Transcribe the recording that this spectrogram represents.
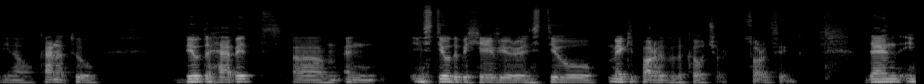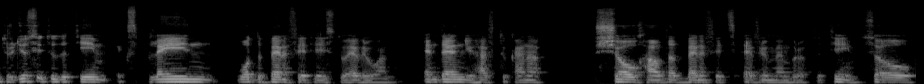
you know, kind of to build the habit um, and instill the behavior, instill, make it part of the culture, sort of thing. Then introduce it to the team, explain what the benefit is to everyone, and then you have to kind of show how that benefits every member of the team. So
